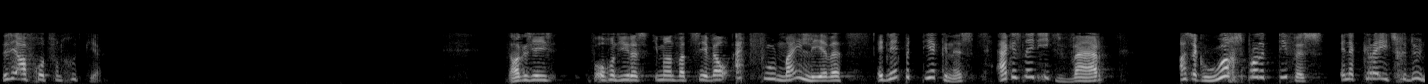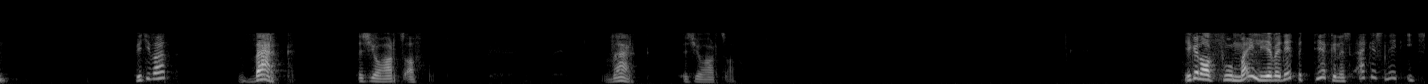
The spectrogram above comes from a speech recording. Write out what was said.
Dis die afgod van goedkeuring. Dalk as jy vanoggend hier is iemand wat sê, "Wel, ek voel my lewe het net betekenis. Ek is net iets werd as ek hoogs produktief is en ek kry iets gedoen." Weet jy wat? Werk is jou hartsafgod. Werk is jou hartsafgod. Jy kan dalk voel my lewe net betekenis, ek is net iets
